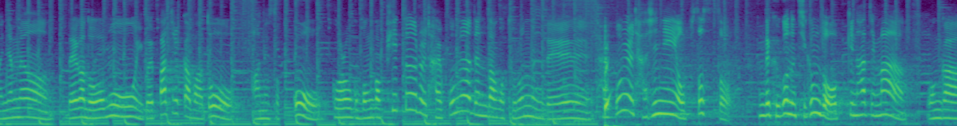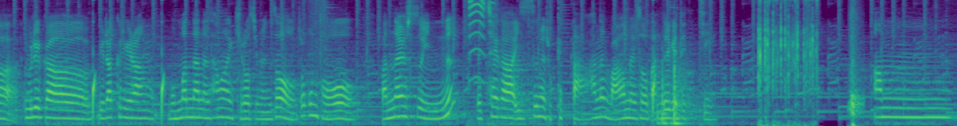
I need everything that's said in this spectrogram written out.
왜냐면 내가 너무 이거에 빠질까 봐도 안 했었고 그러고 뭔가 피드를 잘 꾸며야 된다고 들었는데 잘 꾸밀 자신이 없었어. 근데 그거는 지금도 없긴 하지만 뭔가 우리가 미라클이랑 못 만나는 상황이 길어지면서 조금 더 만날 수 있는 매체가 있으면 좋겠다 하는 마음에서 만들게 됐지 음,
